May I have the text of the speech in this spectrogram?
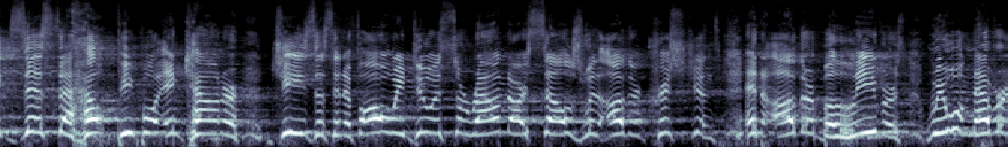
exist to help people encounter Jesus. And if all we do is surround ourselves with other Christians and other believers, we will never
